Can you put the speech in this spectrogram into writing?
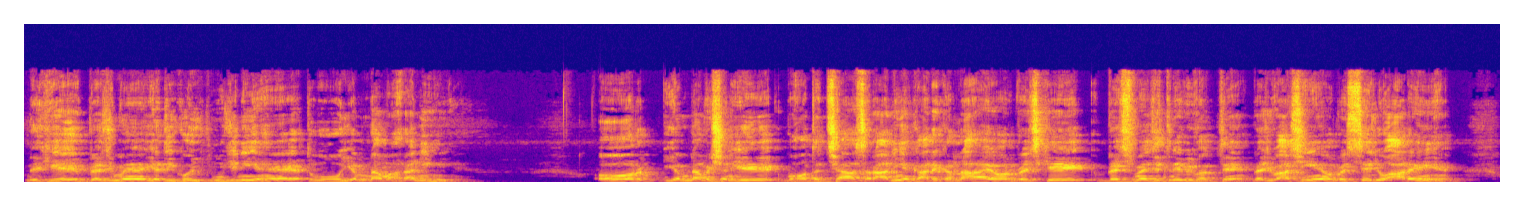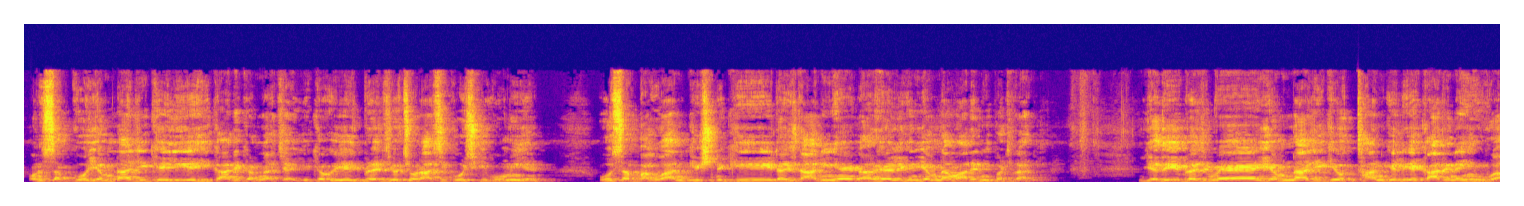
देखिए ब्रज में यदि कोई पूजनीय है तो वो यमुना महारानी ही है। और यमुना मिशन ये बहुत अच्छा सराहनीय कार्य कर रहा है, और ब्रज के, ब्रज में जितने भी भक्त हैं, ब्रजवासी हैं, और ब्रज से जो आ रहे हैं, उन सबको यमुना जी के लिए ही कार्य करना चाहिए, क्योंकि ये ब्रज जो चौरासी कोष की भूमि है वो सब भगवान कृष्ण की राजधानी है, घर है, लेकिन यमुना महारानी पटरानी। यदि ब्रज में यमुना जी के उत्थान के लिए कार्य नहीं हुआ,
